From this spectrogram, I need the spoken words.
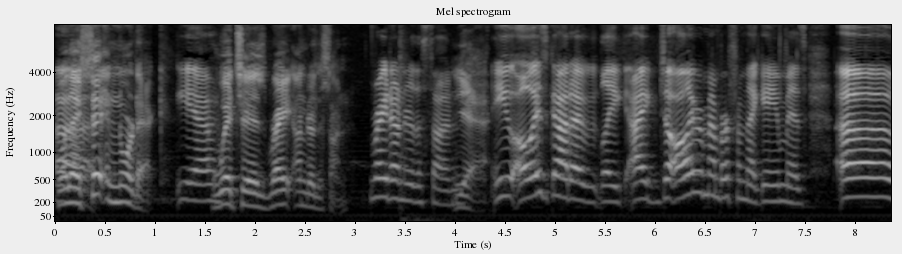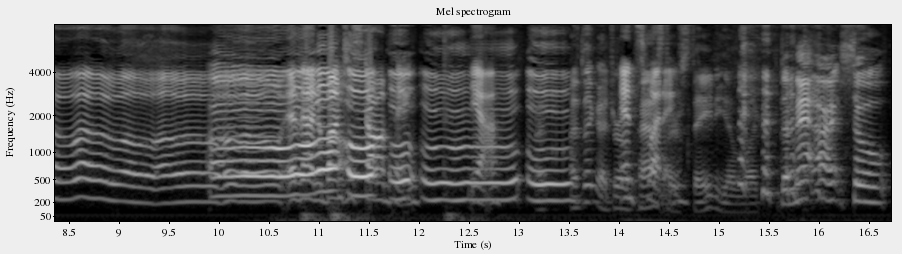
Well, they uh, sit in Nordecke, Yeah, which is right under the sun. right under the sun. Yeah. You always gotta like I all I remember from that game is oh oh oh oh, oh and then a bunch of stomping. Yeah. I think I drove And past sweating. their stadium. Like The Matt. All right, so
